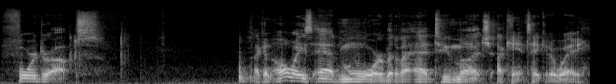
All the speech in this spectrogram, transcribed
four drops. I can always add more, but if I add too much, I can't take it away.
